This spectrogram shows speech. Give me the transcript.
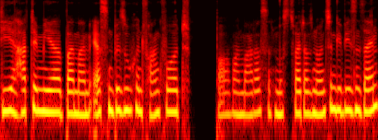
Die hatte mir bei meinem ersten Besuch in Frankfurt, boah, wann war das? Das muss 2019 gewesen sein,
